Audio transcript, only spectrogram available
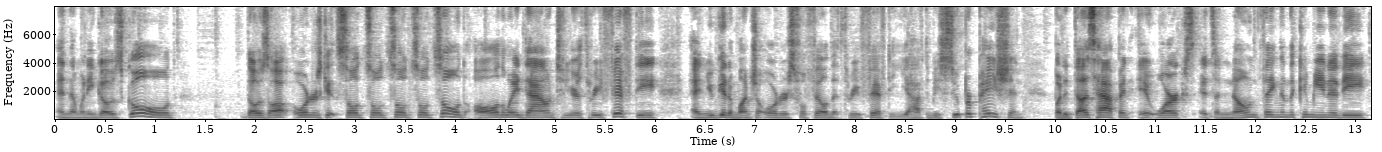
and then when he goes gold, those orders get sold, sold, sold, sold, sold all the way down to your 350, and you get a bunch of orders fulfilled at 350. You have to be super patient, but it does happen. It works. It's a known thing in the community.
